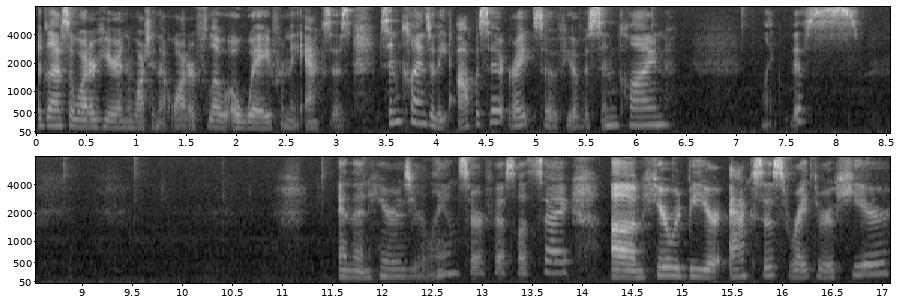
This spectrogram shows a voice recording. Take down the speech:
a glass of water here and watching that water flow away from the axis. Synclines are the opposite, right? So if you have a syncline like this, and then here's your land surface, let's say. Um, here would be your axis right through here.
